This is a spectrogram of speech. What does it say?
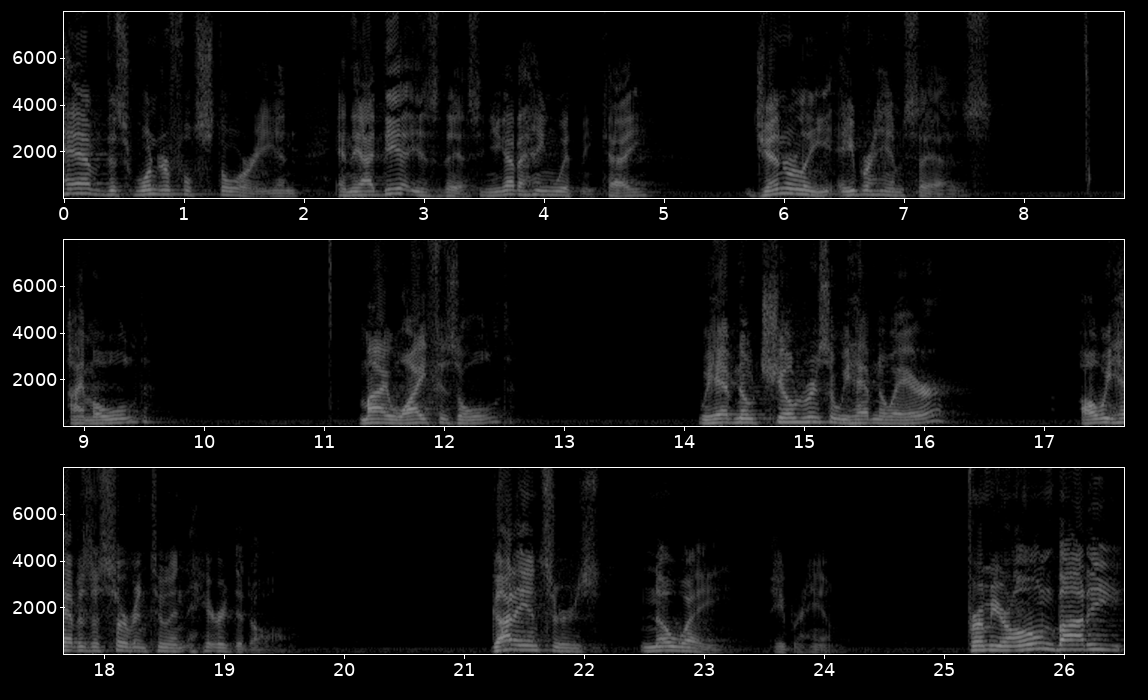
have this wonderful story, and, and the idea is this, and you got to hang with me, okay? Generally, Abraham says, I'm old, my wife is old, we have no children, so we have no heir. All we have is a servant to inherit it all. God answers, No way, Abraham. From your own body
